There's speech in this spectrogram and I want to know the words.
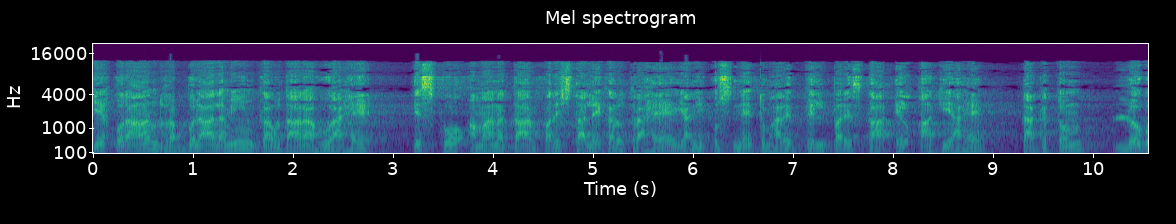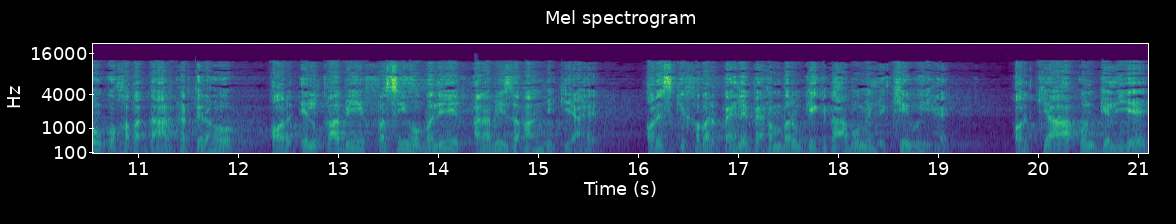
یہ قرآن رب العالمین کا اتارا ہوا ہے۔ اس کو امانت دار فرشتہ لے کر اترا ہے یعنی اس نے تمہارے دل پر اس کا القا کیا ہے تاکہ تم لوگوں کو خبردار کرتے رہو اور القا بھی فصیح و بلیغ عربی زبان میں کیا ہے۔ اور اس کی خبر پہلے پیغمبروں کی کتابوں میں لکھی ہوئی ہے۔ اور کیا ان کے لیے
